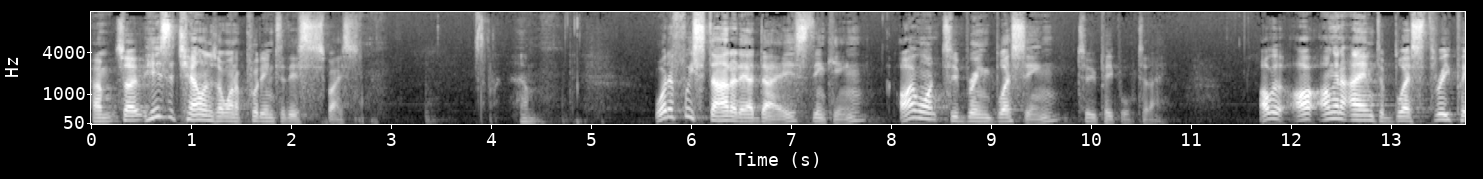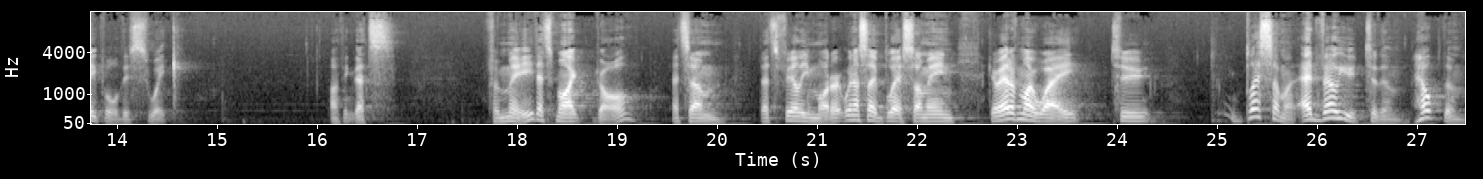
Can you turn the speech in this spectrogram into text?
Um, so here's the challenge I want to put into this space. Um, what if we started our days thinking, I want to bring blessing to people today? I am going to aim to bless three people this week. I think that's, for me, that's my goal. That's, um, that's fairly moderate. When I say bless, I mean go out of my way to bless someone, add value to them, help them.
